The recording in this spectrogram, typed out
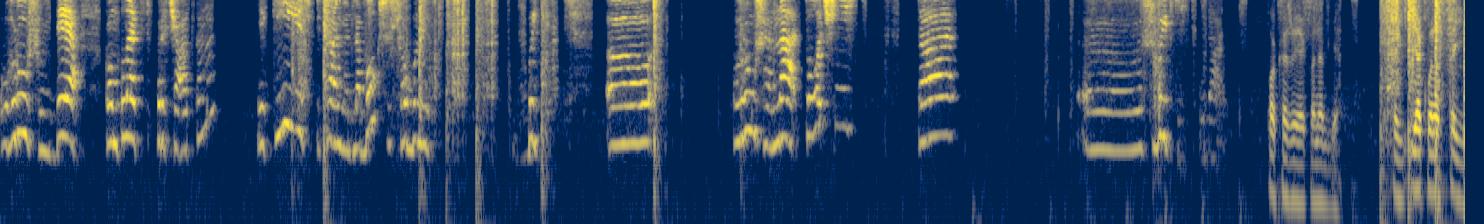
в грушу йде комплект з перчатками, які спеціально для боксу, щоб бити. Е, груша на точність та е, швидкість удару. Покажи, як вона б'є. Як вона стоїть.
